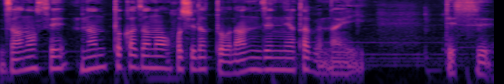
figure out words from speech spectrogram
座のせ、なんとか座の星だと何千年は多分ないです。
